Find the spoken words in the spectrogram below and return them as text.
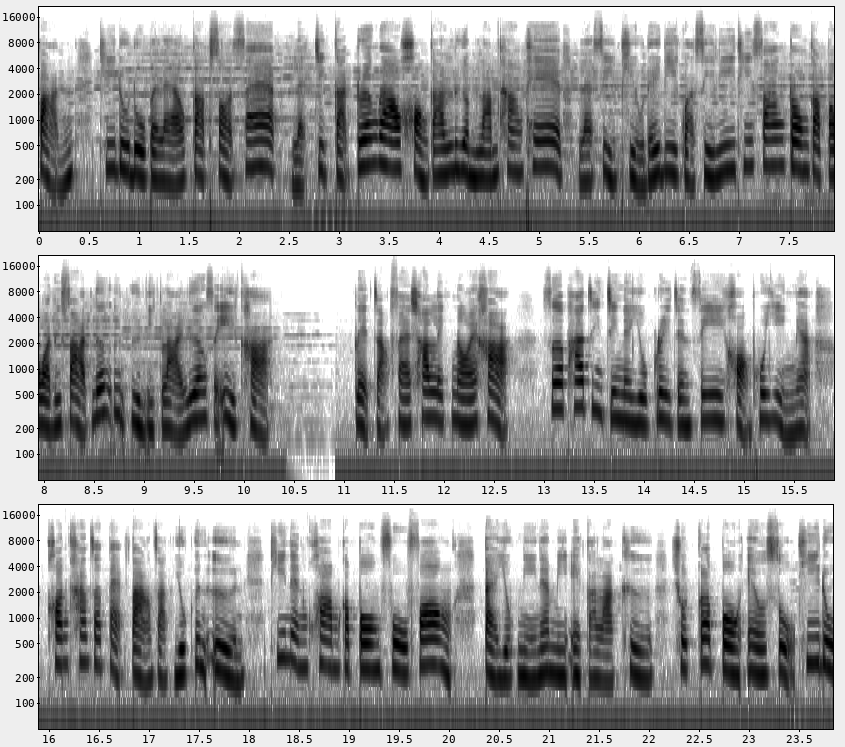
ฝัน ที่ดูดูๆไปแล้วกับสอดแทรก และจิกกัดเรื่องราวของการเหลื่อมล้ำทางเพศ และสีผิวได้ดีกว่าซีรีส์ที่สร้างตรงกับประวัติศาสตร์เรื่องอื่นๆ อีกหลายเรื่องซะอีกค่ะ เกรดจากแฟชั่นเล็กน้อยค่ะ เสื้อผ้าจริง ๆ ในยุครีเจนซี่ของผู้หญิงเนี่ย ค่อนข้างจะแตกต่างจากยุคอื่น ๆ ที่เน้นความกระโปรงฟูฟ่อง แต่ยุคนี้เนี่ยมีเอกลักษณ์คือ ชุดกระโปรงเอวสูงที่ดู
